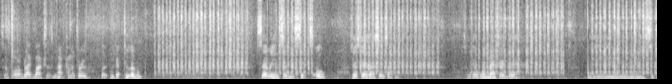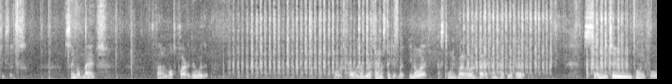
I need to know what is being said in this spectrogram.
So far, black box is not coming through, but we got two of them. 70 and 76. Oh, just as I say something. So we got one match right there. And 66. Single match. Find a multiplier to go with it. Or it's probably going to be a famous ticket, but you know what? That's $25 back. I'm happy with that. 72, 24,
